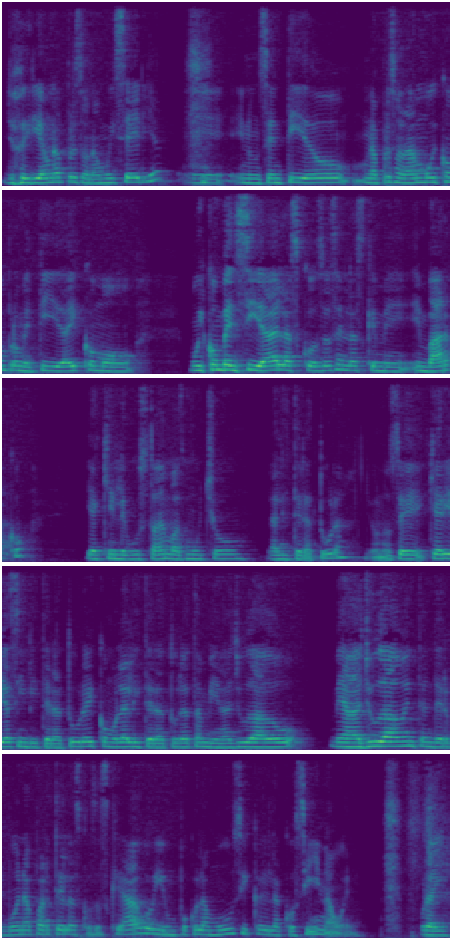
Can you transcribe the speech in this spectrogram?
yo diría una persona muy seria, eh, en un sentido, una persona muy comprometida y como muy convencida de las cosas en las que me embarco y a quien le gusta además mucho la literatura. Yo no sé qué haría sin literatura y cómo la literatura también ha ayudado, me ha ayudado a entender buena parte de las cosas que hago y un poco la música y la cocina, bueno, por ahí.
